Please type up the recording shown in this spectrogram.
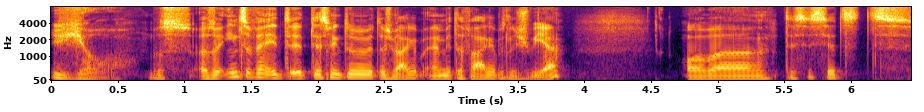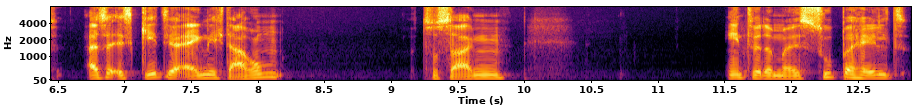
ja, was, also insofern, deswegen ich mir mit der, Frage, äh, mit der Frage ein bisschen schwer. Aber das ist jetzt, also es geht ja eigentlich darum, zu sagen, entweder man ist Superheld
